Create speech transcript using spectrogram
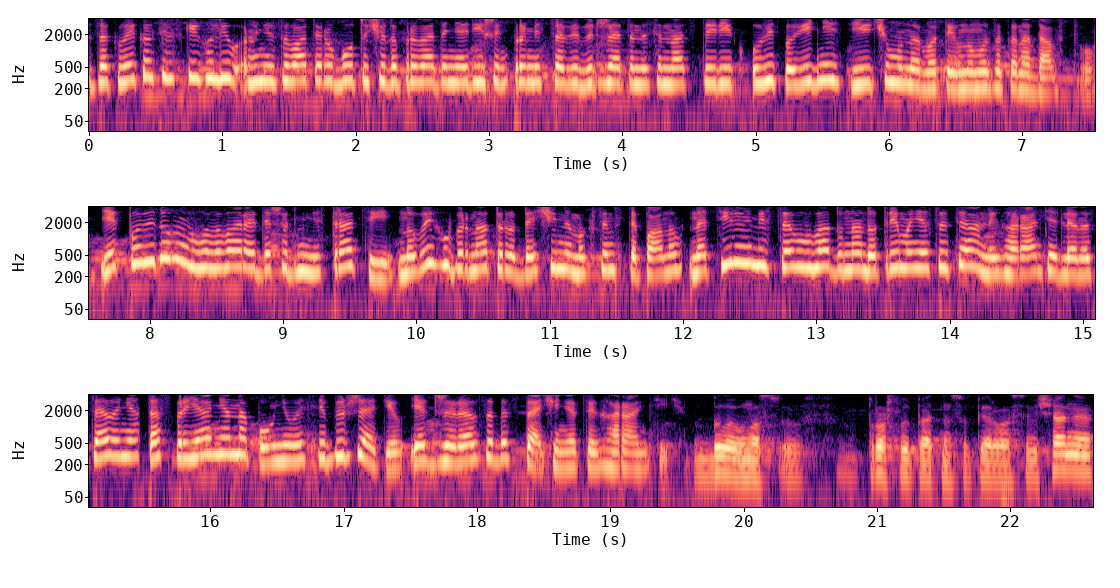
закликав сільських голів організувати роботу щодо проведення рішень про місцеві бюджети на 17 рік у відповідність діючому нормативному законодавству. Як повідомив голова райдержадміністрації, новий губернатор Одещини Максим Степанов націлює місцеву владу на дотримання соціальних гарантій для населення та сприяння наповнюваності бюджетів як джерел забезпечення цих гарантій. Было у нас в прошлую пятницу первое совещание, э,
